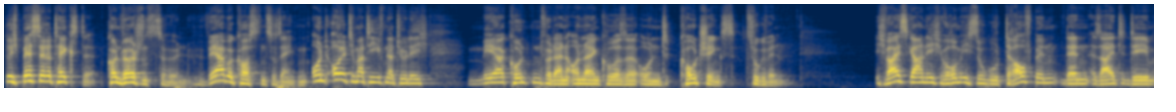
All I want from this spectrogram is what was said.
durch bessere Texte Conversions zu erhöhen, Werbekosten zu senken und ultimativ natürlich mehr Kunden für deine Online-Kurse und Coachings zu gewinnen. Ich weiß gar nicht, warum ich so gut drauf bin, denn seit dem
